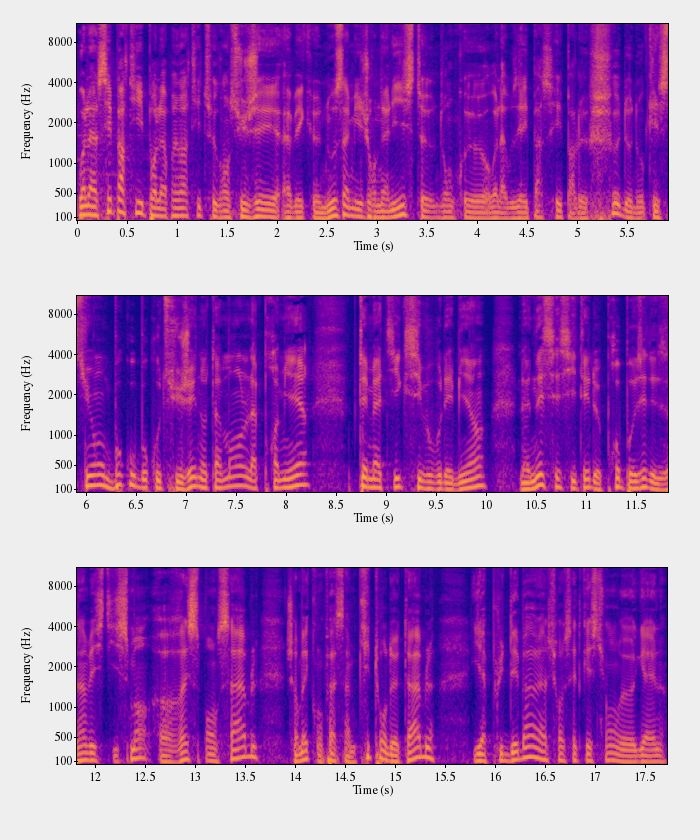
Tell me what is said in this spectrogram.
Voilà, c'est parti pour la première partie de ce grand sujet avec nos amis journalistes. Donc euh, voilà, vous allez passer par le feu de nos questions, beaucoup beaucoup de sujets, notamment la première thématique, si vous voulez bien, la nécessité de proposer des investissements responsables. J'aimerais qu'on fasse un petit tour de table. Il n'y a plus de débat sur cette question, euh, Gaël.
